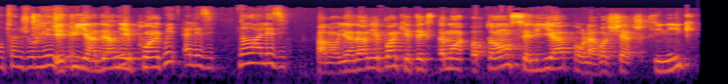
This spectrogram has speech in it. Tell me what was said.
Antoine Jomier. Et puis il y a un dernier point. Oui, allez-y. Non, non, allez-y. Pardon, il y a un dernier point qui est extrêmement important, c'est l'IA pour la recherche clinique,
